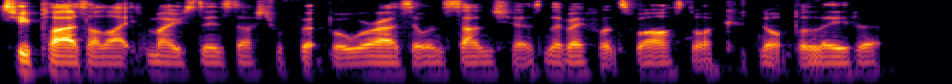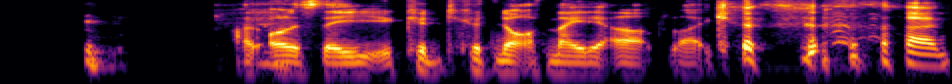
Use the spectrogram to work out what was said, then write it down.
two players I liked most in international football were Ozil and Sanchez, and they both went to Arsenal. I could not believe it. I, honestly, you could could not have made it up. Like, um,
